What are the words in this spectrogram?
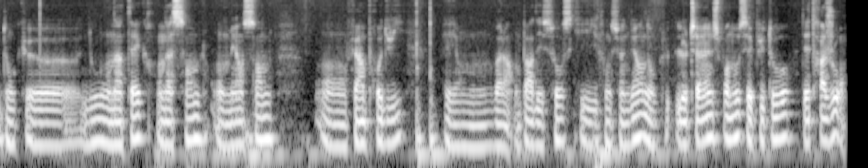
Donc nous, on intègre, on assemble, on met ensemble, on fait un produit et on, voilà, on part des sources qui fonctionnent bien. Donc le challenge pour nous, c'est plutôt d'être à jour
